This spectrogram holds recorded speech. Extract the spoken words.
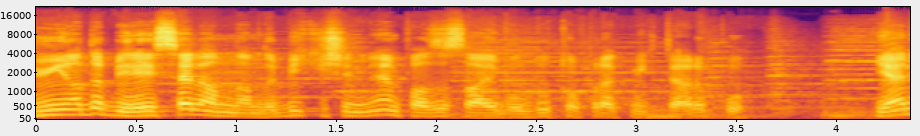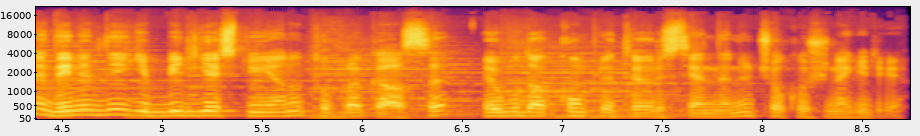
Dünyada bireysel anlamda bir kişinin en fazla sahip olduğu toprak miktarı bu. Yani denildiği gibi Bill Gates dünyanın toprak ağası ve bu da komple teorisyenlerinin çok hoşuna gidiyor.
